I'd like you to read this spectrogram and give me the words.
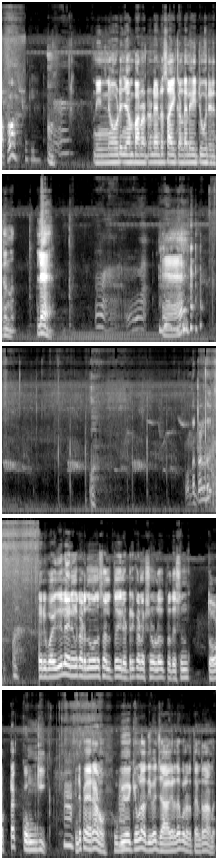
അപ്പോ? നിന്നോട് ഞാൻ പറഞ്ഞിട്ടുണ്ട് എന്റെ സൈക്കിളിന്റെ ലൈറ്റ് ഊരരുതെന്ന്. അല്ലേ ഏ? വൈദ്യുതി ലൈനുകൾ കടന്നു പോകുന്ന സ്ഥലത്ത് ഇലക്ട്രിക് കണക്ഷൻ ഉള്ള പ്രദേശം തോട്ടക്കൊങ്കി. എന്റെ പേരാണോ? ഉപയോഗിക്കുമ്പോൾ അതീവ ജാഗ്രത പുലർത്തേണ്ടതാണ്.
